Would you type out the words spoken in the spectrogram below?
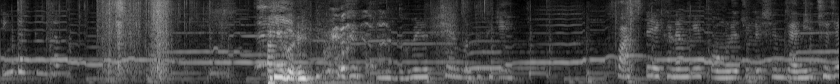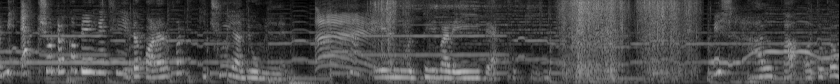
টিংটাক ধরে হচ্ছে এর মধ্যে থেকে ফার্স্টে এখানে আমাকে কংগ্রাচুলেশন জানিয়েছে যে আমি একশো টাকা পেয়ে গেছি। এটা করার পর কিছুই আদেও মেলে না। এর মধ্যে এবার এই দেখো কি। বেশ হালকা অতটাও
